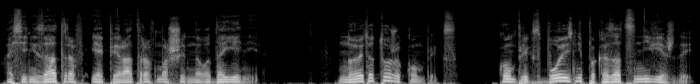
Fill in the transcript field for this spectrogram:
осенизаторов и операторов машинного доения. Но это тоже комплекс. Комплекс боязни показаться невеждой.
